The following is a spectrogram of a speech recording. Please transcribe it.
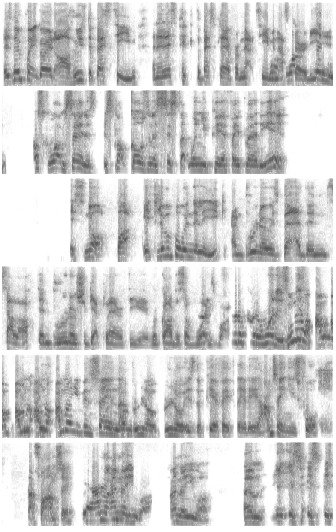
There's no point going, oh, who's the best team, and then let's pick the best player from that team, and that's What- Player of the I'm Year. Oscar, what I'm saying is it's not goals and assists that win you PFA Player of the Year. It's not. But if Liverpool win the league and Bruno is better than Salah, then Bruno should get Player of the Year, regardless of what he's won. Is- No, no, I'm not. I'm not even saying that Bruno Bruno is the PFA player of the year. I'm saying he's fourth. That's what I'm saying. Yeah, I know, I know you are. I know you are. Um, it- it's, it's, it's,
